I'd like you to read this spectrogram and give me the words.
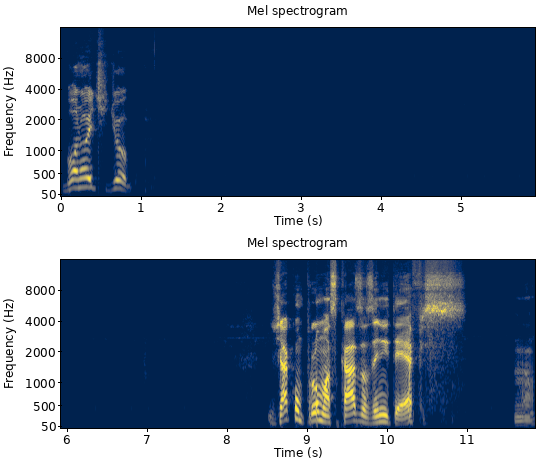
Boa noite, Diogo. Já comprou umas casas NTFs? Não.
